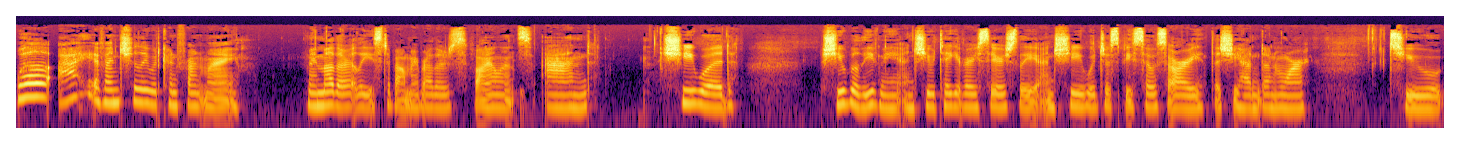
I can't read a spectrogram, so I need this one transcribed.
Well, I eventually would confront my my mother at least about my brother's violence and she would she would believe me and she would take it very seriously and she would just be so sorry that she hadn't done more to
